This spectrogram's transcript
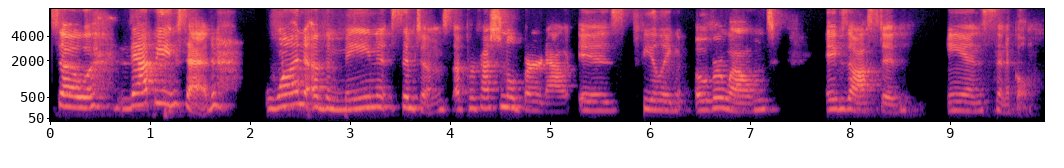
so that being said, one of the main symptoms of professional burnout is feeling overwhelmed, exhausted, and cynical,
